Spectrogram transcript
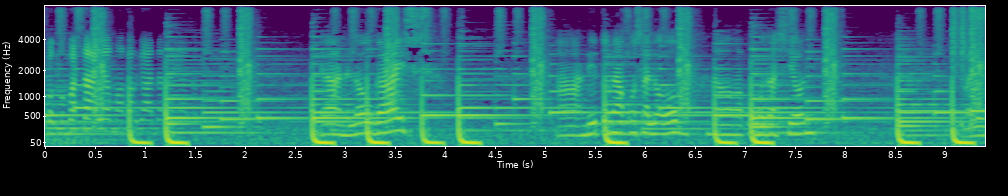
pag mabasa yung mga kargada na yan, Yan, hello guys. Ah, andito na ako sa loob ng akomodasyon. Bali,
